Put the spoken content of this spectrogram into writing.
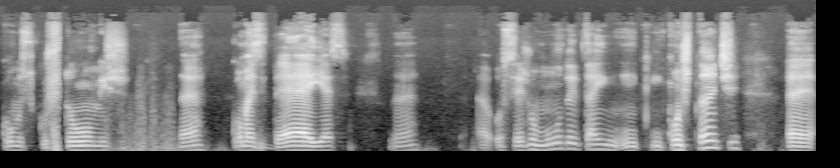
como os costumes, né? Como as ideias, né? Ou seja, o mundo está em, em, em, constante, é,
